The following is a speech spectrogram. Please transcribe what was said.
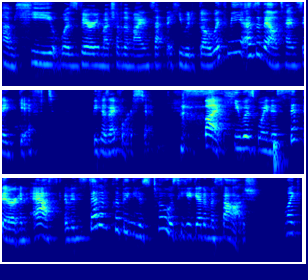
um, he was very much of the mindset that he would go with me as a Valentine's Day gift because I forced him. But he was going to sit there and ask if instead of clipping his toes, he could get a massage. I'm like,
